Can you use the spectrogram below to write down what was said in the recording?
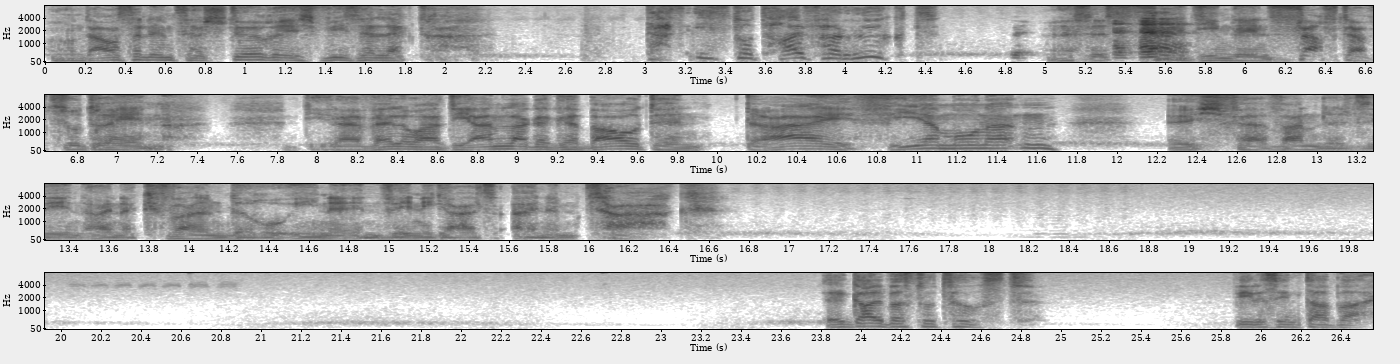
Und außerdem zerstöre ich Wieselektra. Das ist total verrückt. Es ist Zeit, ihm den Saft abzudrehen. Die Ravello hat die Anlage gebaut in drei, vier Monaten. Ich verwandle sie in eine qualmende Ruine in weniger als einem Tag. Egal was du tust, wir sind dabei.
